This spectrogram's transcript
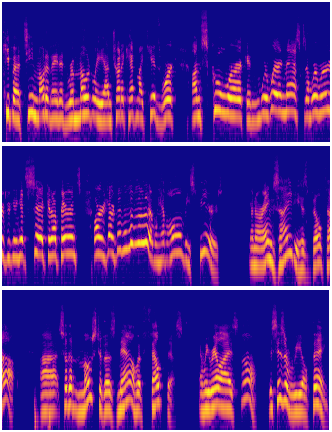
keep a team motivated remotely. I'm trying to keep my kids work on schoolwork and we're wearing masks and we're worried if you're going to get sick and our parents are, are we have all these fears and our anxiety has built up uh, so that most of us now have felt this and we realize, oh, this is a real thing.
